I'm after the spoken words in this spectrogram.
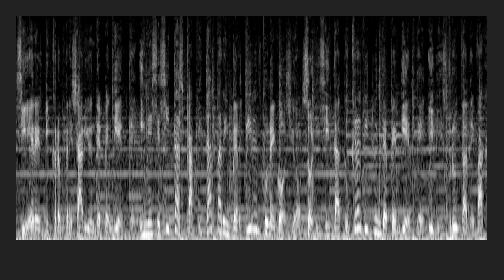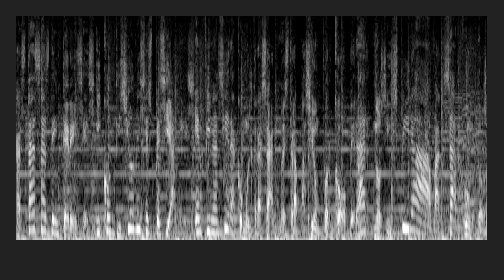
Si eres microempresario independiente y necesitas capital para invertir en tu negocio, solicita tu crédito independiente y disfruta de bajas tasas de intereses y condiciones especiales. En Financiera como Ultrasan, nuestra pasión por cooperar nos inspira a avanzar juntos.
